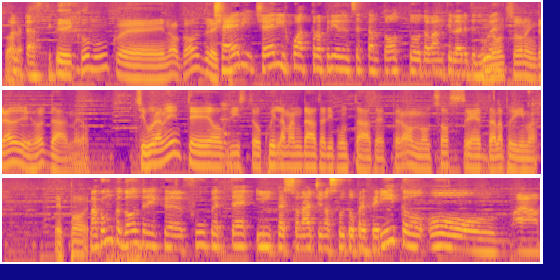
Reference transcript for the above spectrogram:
Fantastico. E comunque, no, Goldrake. C'eri, c'eri il 4 aprile del 78 davanti alla rete 2? Non sono in grado di ricordarmelo. Sicuramente ho Eh. visto quella mandata di puntate, però non so se è dalla prima. Poi... Ma comunque Goldrake fu per te il personaggio in assoluto preferito o ah,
